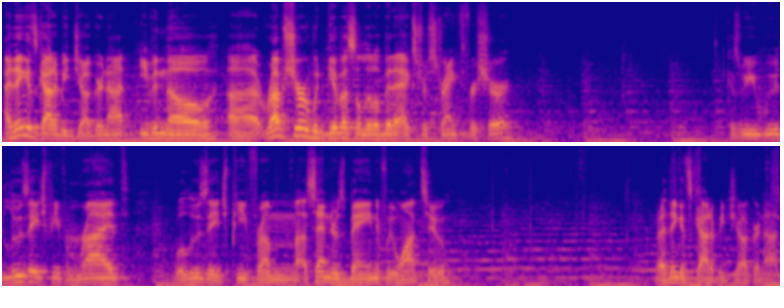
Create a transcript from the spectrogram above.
I think it's got to be Juggernaut, even though uh, Rupture would give us a little bit of extra strength for sure. Because we, we would lose HP from Writhe. We'll lose HP from Ascender's Bane if we want to. But I think it's got to be Juggernaut.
